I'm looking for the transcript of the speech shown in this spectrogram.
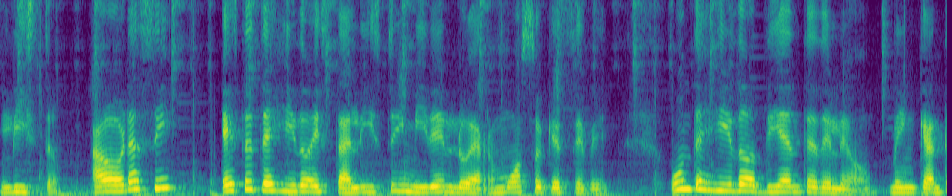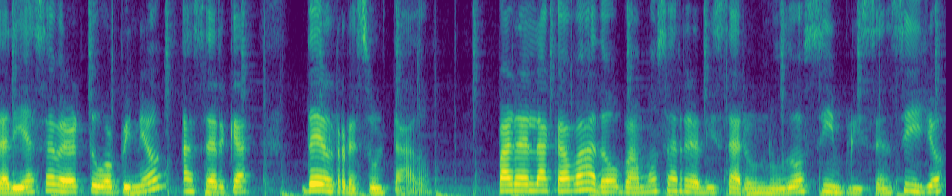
Listo, ahora sí, este tejido está listo y miren lo hermoso que se ve un tejido diente de león. Me encantaría saber tu opinión acerca del resultado. Para el acabado vamos a realizar un nudo simple y sencillo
